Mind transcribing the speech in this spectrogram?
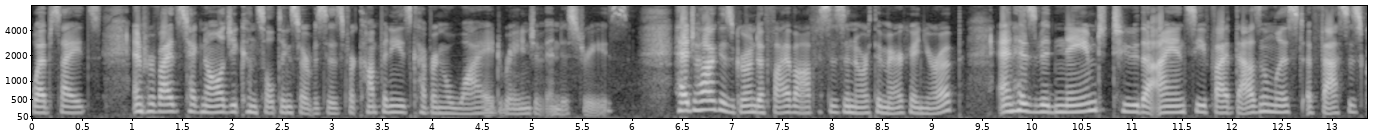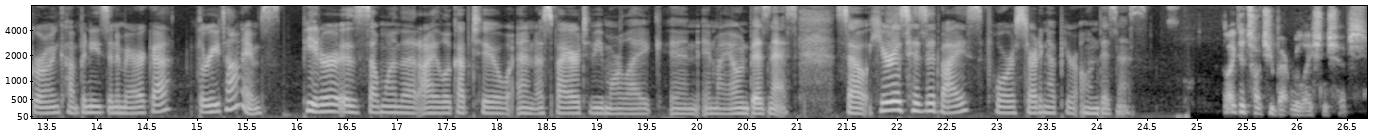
websites, and provides technology consulting services for companies covering a wide range of industries. Hedgehog has grown to five offices in North America and Europe and has been named to the INC 5000 list of fastest growing companies in America three times. Peter is someone that I look up to and aspire to be more like in, in my own business. So here is his advice for starting up your own business. I'd like to talk to you about relationships.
